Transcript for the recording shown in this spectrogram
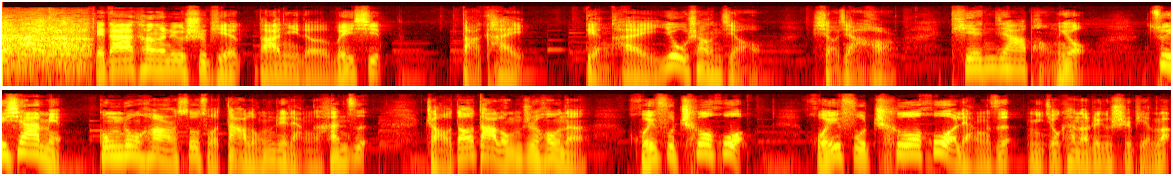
给大家看看这个视频，把你的微信打开，点开右上角小加号，添加朋友，最下面公众号搜索“大龙”这两个汉字，找到大龙之后呢，回复“车祸”，回复“车祸”两个字，你就看到这个视频了。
